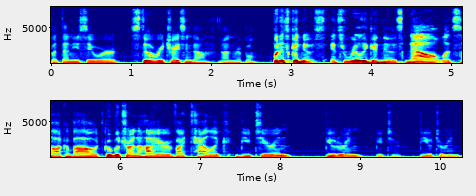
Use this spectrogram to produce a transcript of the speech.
But then you see we're still retracing down on Ripple. But it's good news. It's really good news. Now let's talk about Google trying to hire Vitalik Buterin. Buterin? Buterin? Buterin?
